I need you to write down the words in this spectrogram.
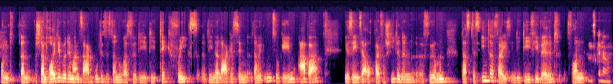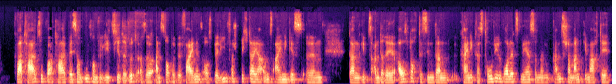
Und dann Stand heute würde man sagen, gut, es ist dann nur was für die, die Tech-Freaks, die in der Lage sind, damit umzugehen. Aber wir sehen es ja auch bei verschiedenen äh, Firmen, dass das Interface in die DeFi-Welt von genau. Quartal zu Quartal besser und unkomplizierter wird. Also Unstoppable Finance aus Berlin verspricht da ja uns einiges. Ähm, dann gibt es andere auch noch. Das sind dann keine Custodial Wallets mehr, sondern ganz charmant gemachte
